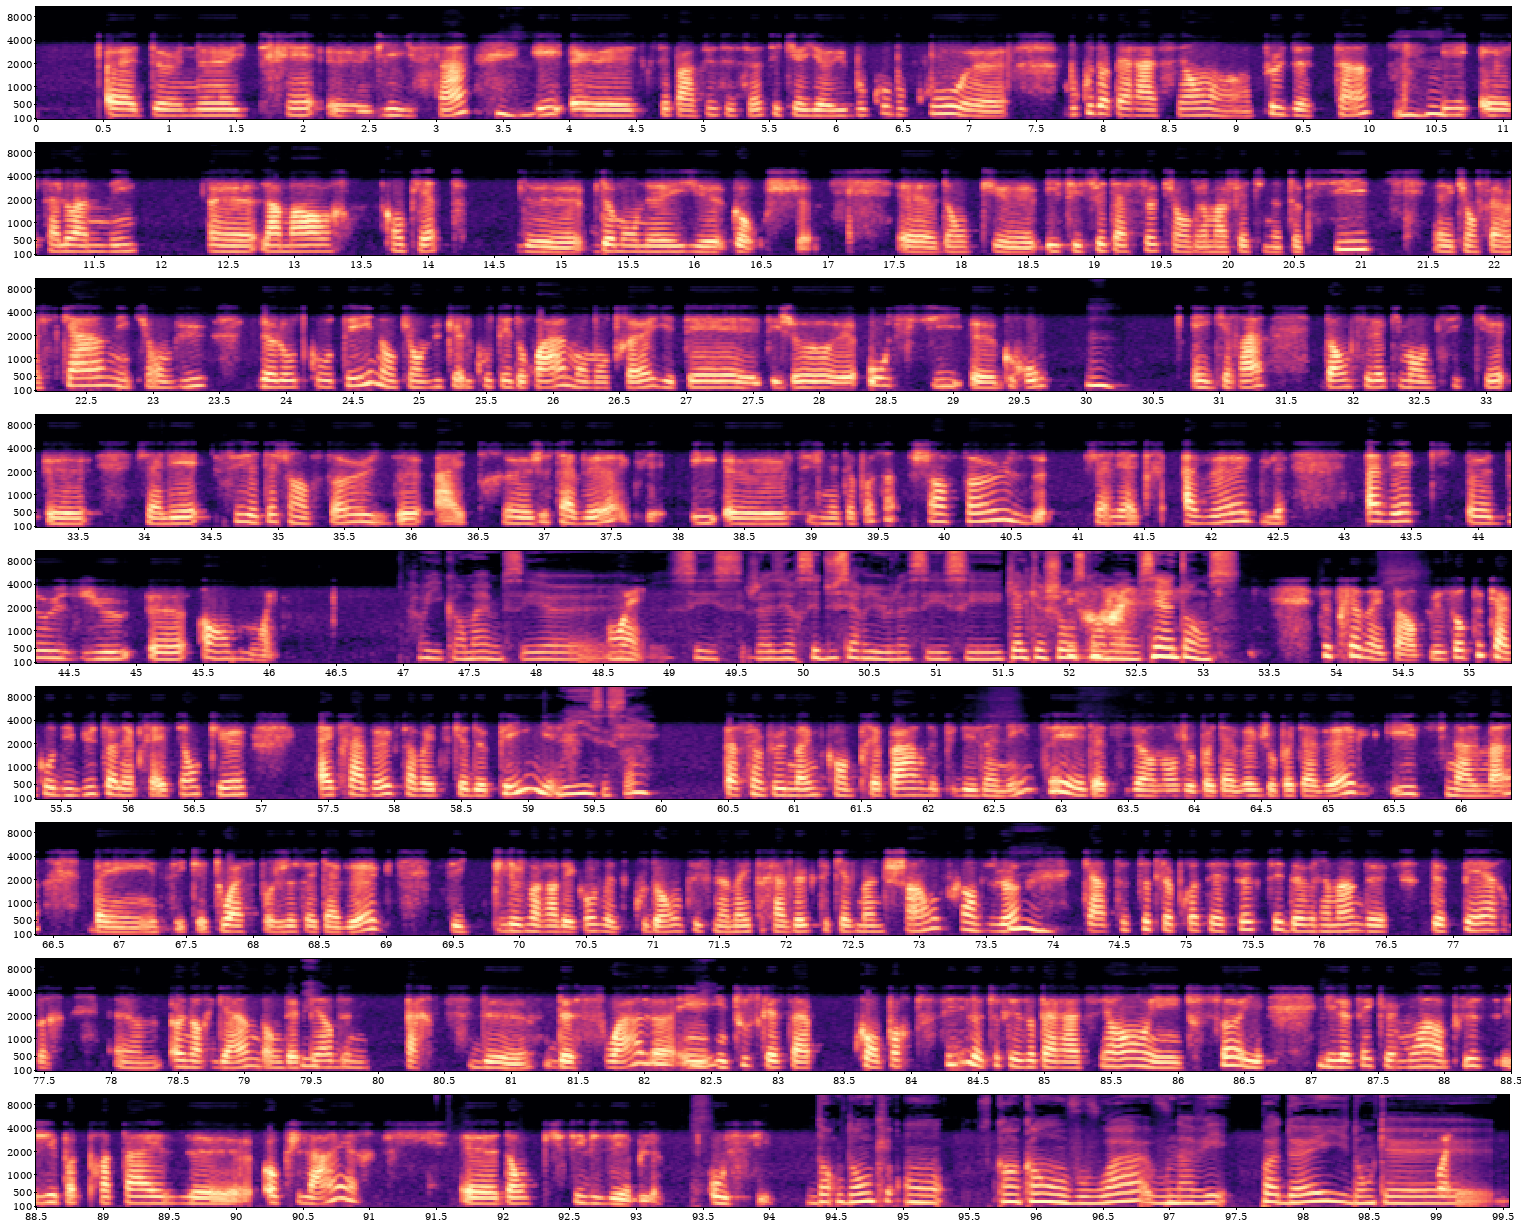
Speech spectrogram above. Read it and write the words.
euh, d'un œil très euh, vieillissant. Mm-hmm. Et ce qui s'est passé, c'est ça, c'est qu'il y a eu beaucoup, beaucoup, beaucoup d'opérations en peu de temps. Mm-hmm. Et ça l'a amené la mort complète de, de mon œil gauche. Euh, donc, euh, et c'est suite à ça qu'ils ont vraiment fait une autopsie, euh, qui ont fait un scan et qui ont vu de l'autre côté, donc ils ont vu que le côté droit, mon autre œil, était déjà aussi gros hmm. et grand. Donc, c'est là qu'ils m'ont dit que j'allais, si j'étais chanceuse, être juste aveugle. Et si je n'étais pas chanceuse, j'allais être aveugle avec deux yeux en moins. Oui, quand même. C'est. Euh, ouais. C'est, j'allais dire, c'est du sérieux, là. C'est, c'est quelque chose quand même. C'est intense. C'est très intense. Mais surtout qu'au début, tu as l'impression que être aveugle, ça va être que de pire. Oui, c'est ça. Parce que c'est un peu de même qu'on te prépare depuis des années. Tu sais, tu dis, oh non, je veux pas être aveugle, je veux pas être aveugle. Et finalement, ben, c'est que toi, c'est pas juste être aveugle, puis là, je me rendais compte, je me dis, coudon, tu sais, finalement, être aveugle, c'est quasiment une chance rendu là. Hmm. Quand tout, tout, le processus, c'est de vraiment de, de perdre euh, un organe, donc de perdre une partie de, de soi, là, et, tout ce que ça comporte aussi, là, toutes les opérations et tout ça. Et, et le fait que moi, en plus, j'ai pas de prothèse euh, oculaire, euh, donc c'est visible aussi. Donc, donc on, quand, quand on vous voit, vous n'avez pas d'œil, donc euh,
